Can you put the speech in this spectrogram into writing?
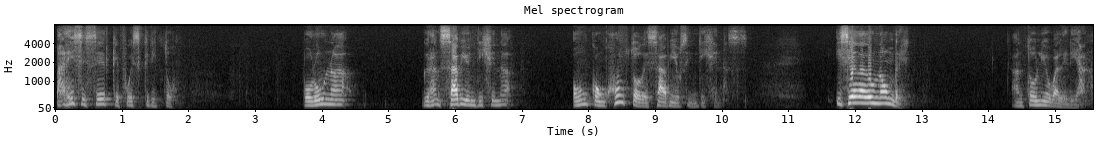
parece ser que fue escrito por una gran sabio indígena o un conjunto de sabios indígenas. Y se ha dado un nombre, Antonio Valeriano,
